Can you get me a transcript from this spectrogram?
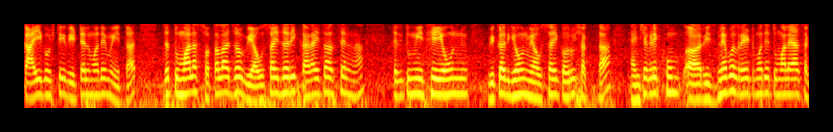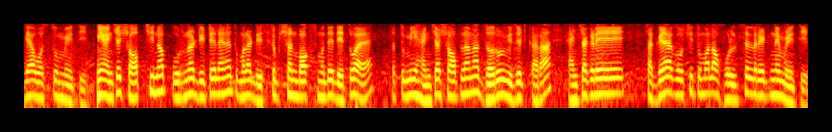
काही गोष्टी रिटेलमध्ये मिळतात. जर तुम्हाला स्वतःला जर व्यवसाय जरी करायचा असेल ना तरी तुम्ही इथे येऊन विकत घेऊन व्यवसाय करू शकता. यांच्याकडे खूप रिझनेबल रेटमध्ये तुम्हाला या सगळ्या वस्तू मिळतील. मी यांच्या शॉपची ना पूर्ण डिटेल आहे ना तुम्हाला डिस्क्रिप्शन बॉक्समध्ये देतो आहे. तर तुम्ही ह्यांच्या शॉपला ना जरूर व्हिजिट करा. ह्यांच्याकडे सगळ्या गोष्टी तुम्हाला होलसेल रेटने मिळतील.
